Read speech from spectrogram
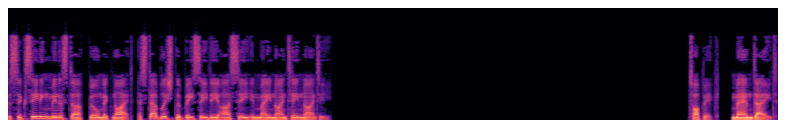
The succeeding minister, Bill McKnight, established the BCDRC in May 1990. Mandate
